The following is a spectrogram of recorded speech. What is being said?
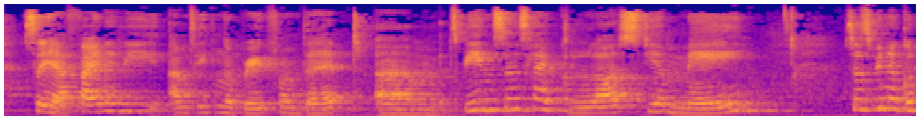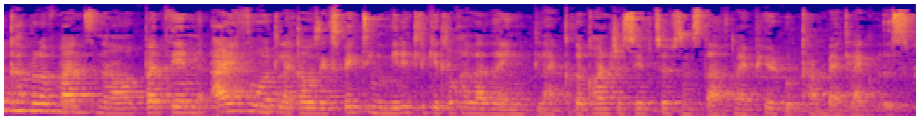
so yeah, finally, I'm taking a break from that. Um, it's been since like last year May so it's been a good couple of months now but then i thought like i was expecting immediately get the like the contraceptives and stuff my period would come back like this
